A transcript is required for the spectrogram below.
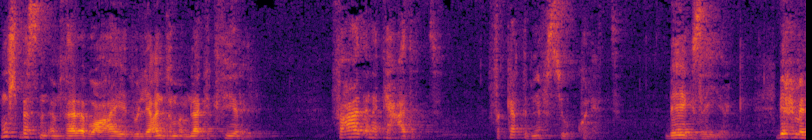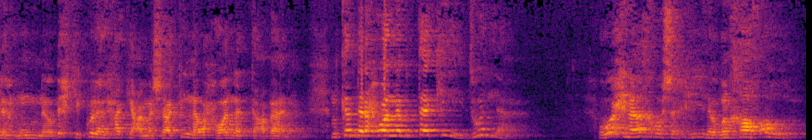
مش بس من أمثال أبو عايد واللي عندهم أملاك كثيرة. فعاد أنا كعدد فكرت بنفسي وكلت بيك زيك بيحمل همومنا وبيحكي كل هالحكي عن مشاكلنا وأحوالنا التعبانة. مكدر أحوالنا بالتأكيد ولا؟ وإحنا أخوة شغيلة وبنخاف الله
